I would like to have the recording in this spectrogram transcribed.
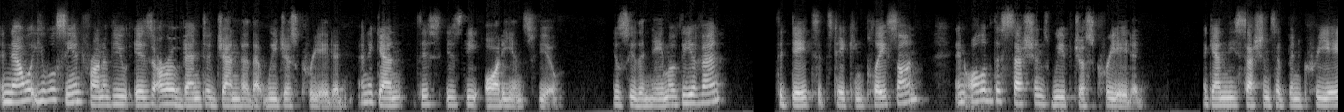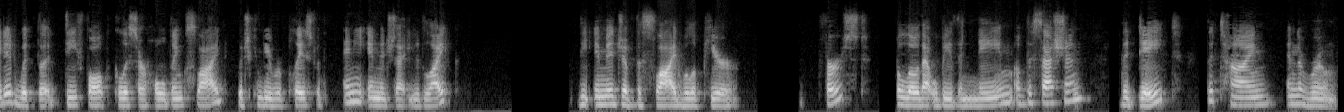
And now what you will see in front of you is our event agenda that we just created. And again, this is the audience view. You'll see the name of the event, the dates it's taking place on, and all of the sessions we've just created. Again, these sessions have been created with the default Glisser holding slide, which can be replaced with any image that you'd like. The image of the slide will appear first. Below that will be the name of the session, the date, the time, and the room.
